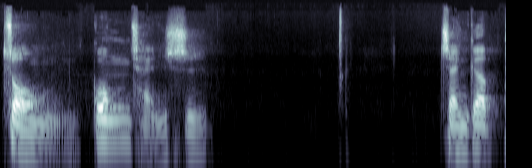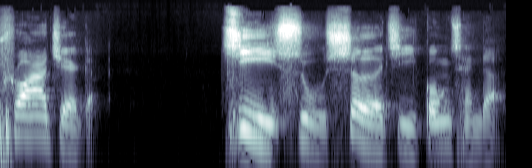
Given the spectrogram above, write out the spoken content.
总工程师，整个 project 技术设计工程的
